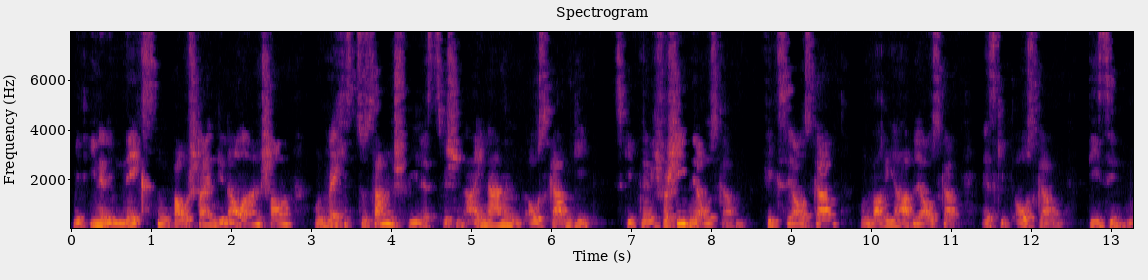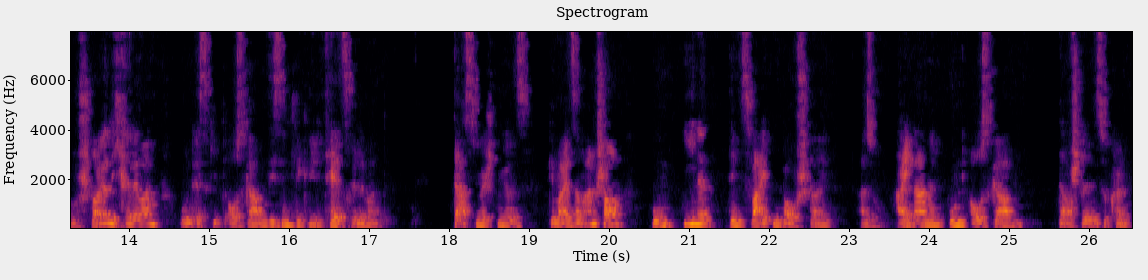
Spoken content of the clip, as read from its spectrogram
mit Ihnen im nächsten Baustein genauer anschauen und welches Zusammenspiel es zwischen Einnahmen und Ausgaben gibt. Es gibt nämlich verschiedene Ausgaben. Fixe Ausgaben und variable Ausgaben. Es gibt Ausgaben, die sind nur steuerlich relevant und es gibt Ausgaben, die sind liquiditätsrelevant. Das möchten wir uns gemeinsam anschauen, um Ihnen den zweiten Baustein, also Einnahmen und Ausgaben, darstellen zu können.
